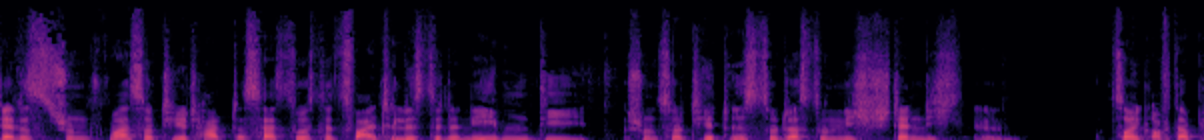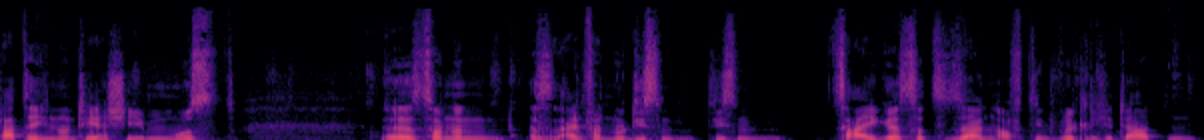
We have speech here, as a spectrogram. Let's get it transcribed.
der das schon mal sortiert hat. Das heißt, du hast eine zweite Liste daneben, die schon sortiert ist, sodass du nicht ständig äh, Zeug auf der Platte hin und her schieben musst, äh, sondern es ist einfach nur diesen, diesen Zeiger sozusagen auf die wirkliche Daten,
